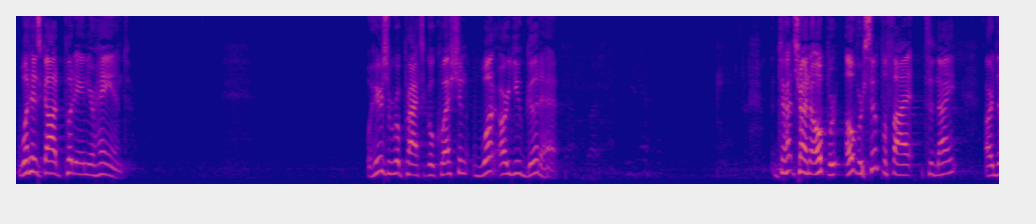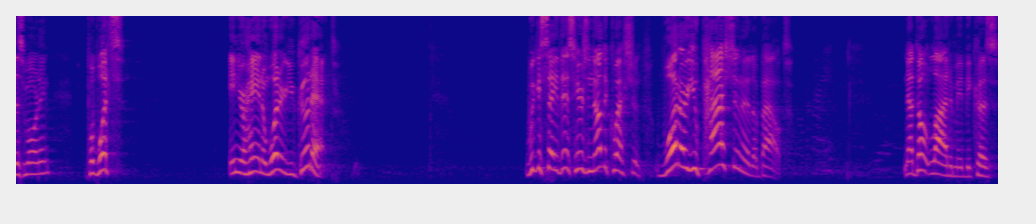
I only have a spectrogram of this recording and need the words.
What has God put in your hand? Well, here's a real practical question What are you good at? Not trying to over, oversimplify it tonight or this morning, but what's in your hand and what are you good at? We could say this. Here's another question What are you passionate about? Now, don't lie to me because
